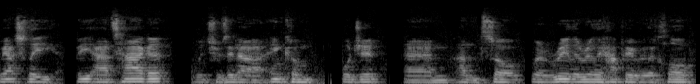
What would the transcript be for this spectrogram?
We actually beat our target, which was in our income budget, um, and so we're really, really happy with the club.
